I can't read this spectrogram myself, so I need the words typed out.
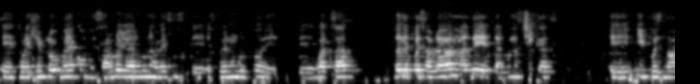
Eh, por ejemplo, voy a confesarlo, yo alguna vez este, estuve en un grupo de, WhatsApp donde pues hablaban mal de, de algunas chicas eh, y pues no,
